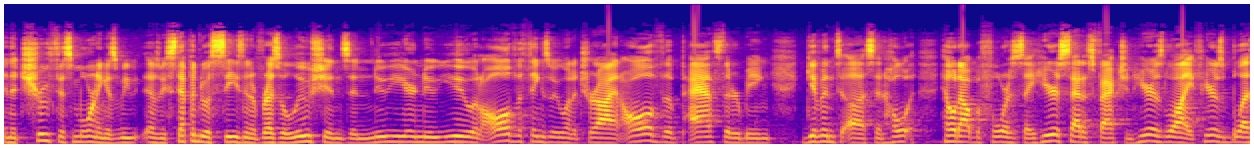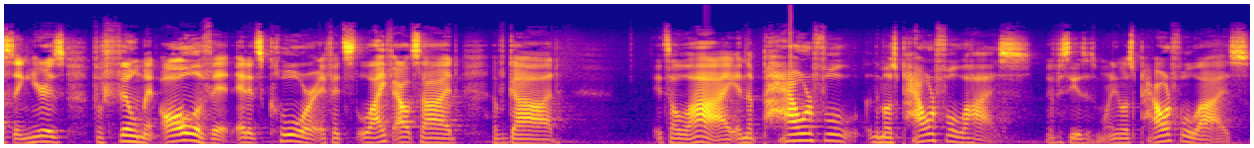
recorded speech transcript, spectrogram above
And the truth this morning as we as we step into a season of resolutions and new year, new you, and all of the things we want to try, and all of the paths that are being given to us and hold, held out before us to say, here is satisfaction, here is life, here is blessing, here is fulfillment. All of it at its core, if it's life outside of God, it's a lie. And the powerful, the most powerful lies, we have to see this this morning, the most powerful lies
